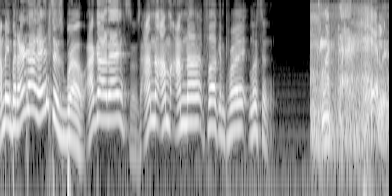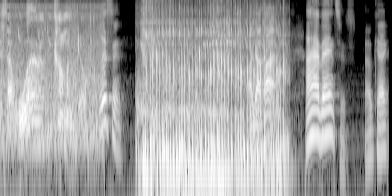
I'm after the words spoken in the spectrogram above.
I mean, but I got answers, bro. I got answers. I'm not. I'm. I'm not fucking pray. Listen. What the hell is the world coming to? Listen. I got high. I have answers. Okay.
